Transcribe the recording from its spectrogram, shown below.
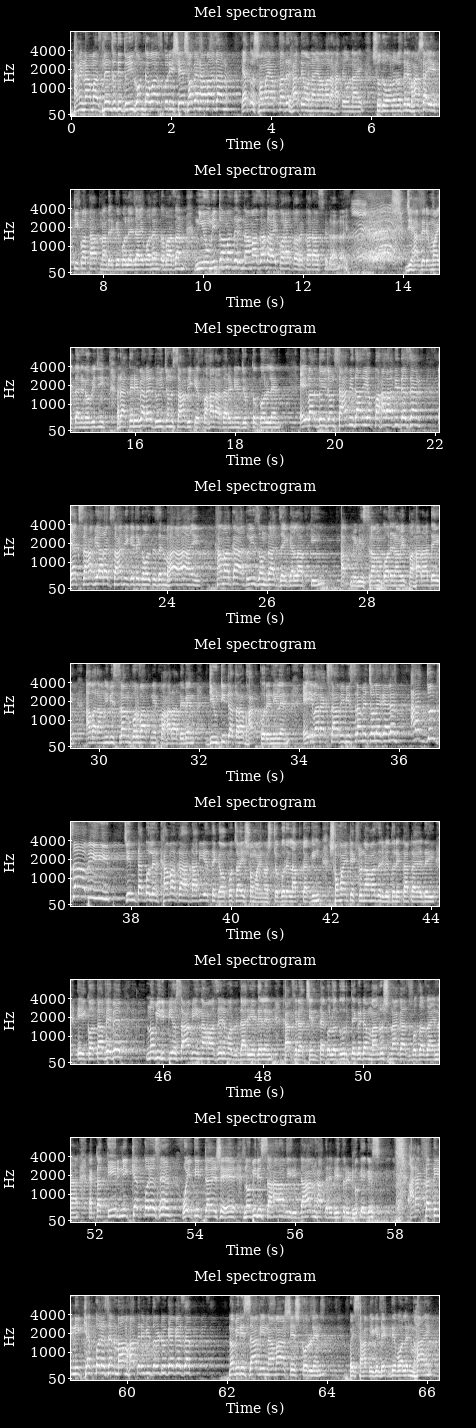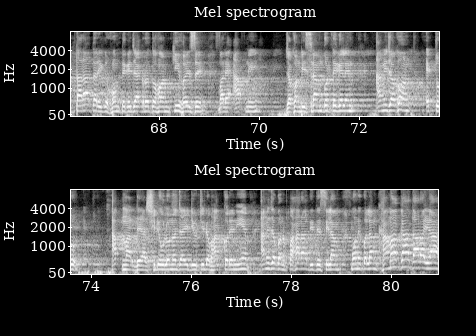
আমি নামাজ নিয়ে যদি দুই ঘণ্টা ওয়াজ করি, শেষ হবে না বাজান। এত সময় আপনাদের হাতেও নাই, আমার হাতেও নাই। শুধু অনুরোধের ভাষায় একটি কথা আপনাদেরকে বলে যায় বলেন তো বাজান, নিয়মিত আমাদের নামাজ আদায় করা দরকার আছে না নাই? জিহাদের ময়দানে নবীজি রাতের বেলায় দুইজন সাহাবিকে পাহারাদারে নিযুক্ত করলেন। এইবার দুইজন সাহাবি দাঁড়িয়ে পাহারা দিতেছেন। এক সাহাবি আর এক সাহাবিকে ডেকে বলতেছেন, ভাই, খামাকা, দুইজন রাত জায়গা লাভ কি? আপনি বিশ্রাম করেন, আমি পাহারা দেই। আবার আমি বিশ্রাম করব, আপনি পাহারা দেবেন। ডিউটিটা তারা ভাগ করে নিলেন। এইবার এক সাহাবি বিশ্রামে চলে গেলেন। আর একজন সাহাবি চিন্তা করলেন খামাকা দাঁড়িয়ে থেকে অপচয়, সময় নষ্ট করে লাভটা কি? সময়টা একটু নামাজের ভেতরে কাটায় দেই। এই কথা ভেবে নবীর প্রিয় সাহাবি নামাজের মধ্যে দাঁড়িয়ে গেলেন। কাফেরা চিন্তা করল, দূর থেকে এটা মানুষ না গাছ বোঝা যায় না। একটা তীর নিক্ষেপ করেছেন ওই তীরটা এসে নবীর সাহাবির ডান হাতের ভিতরে ঢুকে গেছে। আর একটা তীর নিক্ষেপ করেছেন, বাম হাতের ভিতরে ঢুকে গেছে। নবীর সাহাবি নামাজ শেষ করলেন। ওই সাহাবিকে দেখতে বলেন ভাই, তাড়াতাড়ি ঘুম থেকে জাগ্রত হন, কি হয়েছে? বলে, আপনি যখন বিশ্রাম করতে গেলেন আমি যখন একটু আপনার দেয়া শিডিউল অনুযায়ী ডিউটিটা ভাগ করে নিয়ে, আমি যখন পাহারা দিতেছিলাম, মনে করলাম, খামাকা দাঁড়াইয়া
